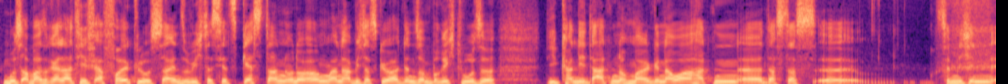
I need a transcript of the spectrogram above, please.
muss aber relativ erfolglos sein, so wie ich das jetzt gestern oder irgendwann habe ich das gehört in so einem Bericht, wo sie die Kandidaten nochmal genauer hatten, äh, dass das äh, ziemlich in, in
